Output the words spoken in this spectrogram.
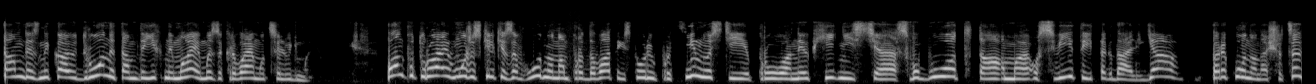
там, де зникають дрони, там, де їх немає, ми закриваємо це людьми. Пан Потураєв може скільки завгодно нам продавати історію про цінності, про необхідність е, свобод, там е, освіти і так далі. Я переконана, що це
